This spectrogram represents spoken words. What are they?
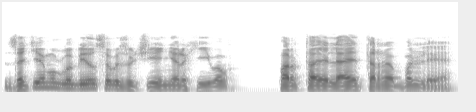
Затем углубился в изучение архивов Партайляйтера Бале,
